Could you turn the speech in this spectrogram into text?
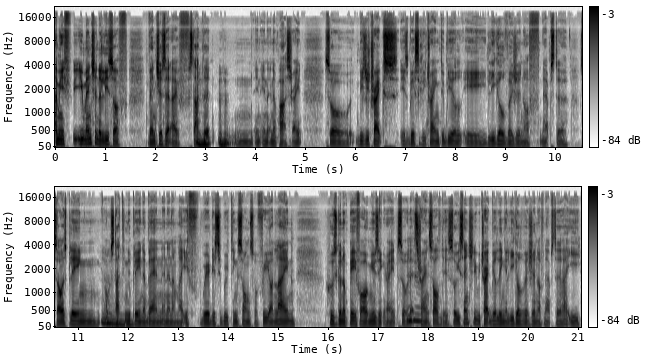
I mean, if you mentioned a list of ventures that I've started Mhm, mm, in, in in the past, right? So Digitrax is basically trying to build a legal version of Napster. So I was playing, I was starting to Mm. play in a band, and then I'm like, if we're distributing songs for free online, who's gonna pay for our music, right? So let's Mhm. try and solve this. So essentially, we tried building a legal version of Napster, i.e.,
